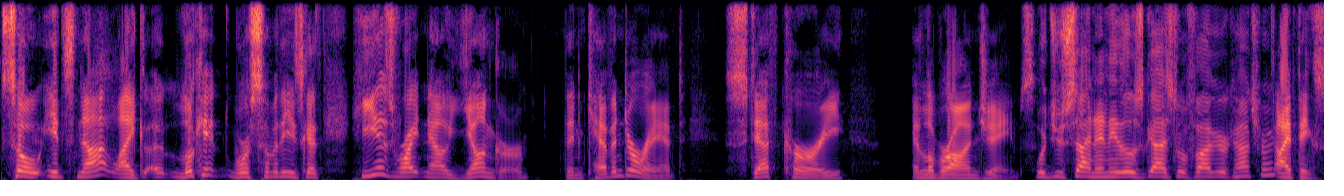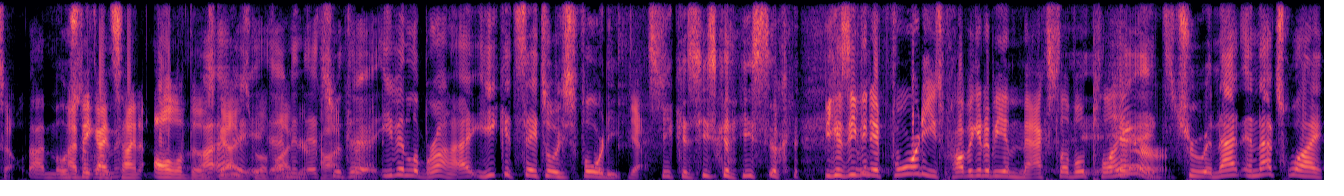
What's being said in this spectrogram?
So it's not like uh, look at where some of these guys. He is right now younger than Kevin Durant, Steph Curry, and LeBron James. Would you sign any of those guys to a five-year contract? I think so. Uh, I think I'd sign all of those guys I, to a five-year I mean, contract. Even LeBron, I, he could stay till he's forty. Yes, because he's gonna he's still gonna, because even at forty, he's probably going to be a max level player. Yeah, it's true, and that and that's why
